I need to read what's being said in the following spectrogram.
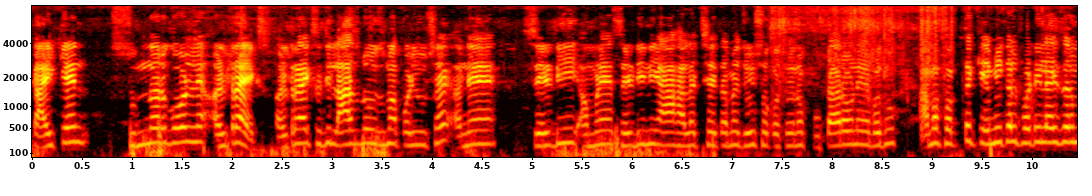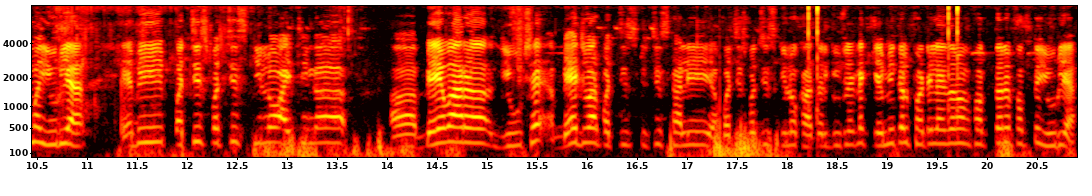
કાઇકેન સુંદર ગોલ્ડ ને અલ્ટ્રાએક્સ અલ્ટ્રાએક્સ હજી લાસ્ટ ડોઝમાં પડ્યું છે અને શેરડી હમણાં શેરડીની આ હાલત છે, તમે જોઈ શકો છો, એનો ફૂટારો ને એ બધું. આમાં ફક્ત કેમિકલ ફર્ટિલાઇઝરમાં યુરિયા, એ બી પચીસ પચીસ કિલો આઈ થિંક બે વાર ગયું છે, બે જ વાર પચીસ પચીસ ખાલી, પચીસ પચીસ કિલો ખાતર ગયું છે, એટલે કેમિકલ ફર્ટિલાઇઝરમાં ફક્ત ને ફક્ત યુરિયા.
